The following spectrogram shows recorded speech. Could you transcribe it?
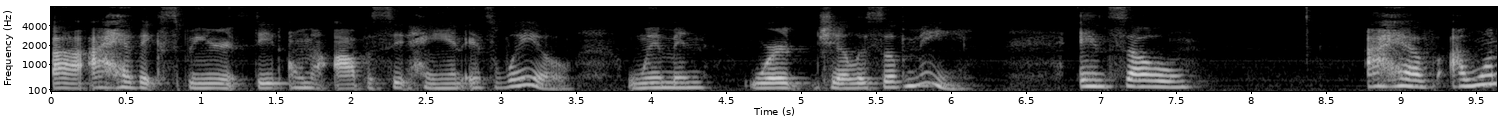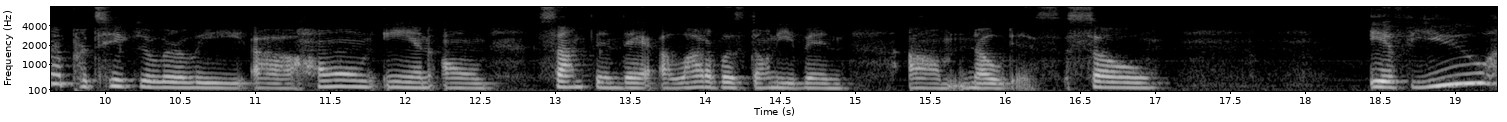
Uh, I have experienced it on the opposite hand as well. Women were jealous of me. And so I have, I want to particularly uh, hone in on something that a lot of us don't even um, notice. So if you,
